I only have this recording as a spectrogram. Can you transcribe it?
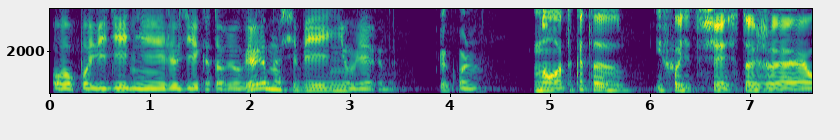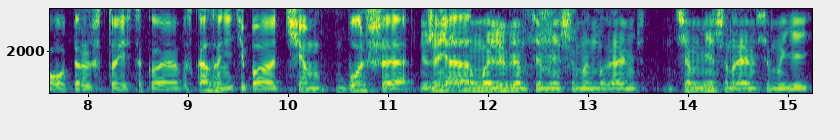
о поведении людей, которые уверены в себе и не уверены. Прикольно. Ну, а так это исходит все из той же оперы, что есть такое высказывание, типа, чем больше Женщину я... мы любим, тем меньше мы нравимся, чем меньше нравимся мы ей.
